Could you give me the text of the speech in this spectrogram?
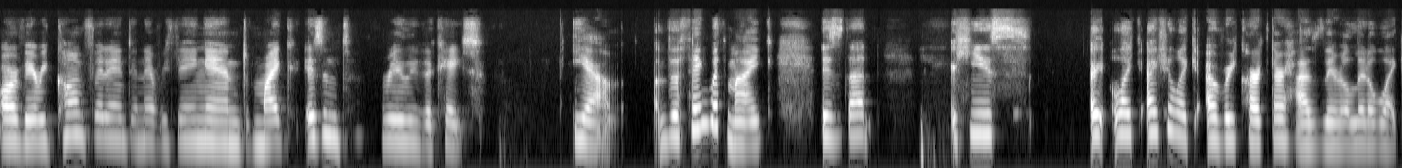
are very confident and everything and Mike isn't really the case. Yeah. The thing with Mike is that he's I, like I feel like every character has their little like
